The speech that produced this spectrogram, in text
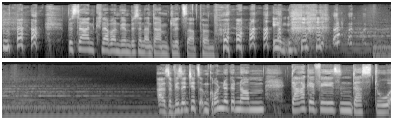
Bis dahin knabbern wir ein bisschen an deinem Glitzerpump. Eben. Also wir sind jetzt im Grunde genommen da gewesen, dass du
